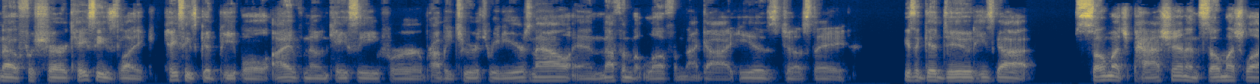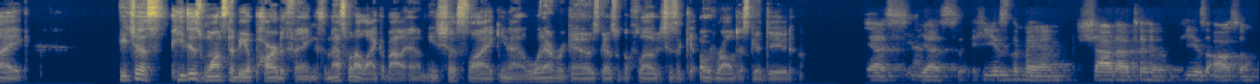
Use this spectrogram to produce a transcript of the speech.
No, for sure. Casey's like Casey's good people. I've known Casey for probably two or three years now, and nothing but love from that guy. He is just a he's a good dude. He's got so much passion and so much like he just he just wants to be a part of things, and that's what I like about him. He's just like you know whatever goes goes with the flow. He's just a, overall just good dude. Yes, yeah. yes, he is the man. Shout out to him. He is awesome.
